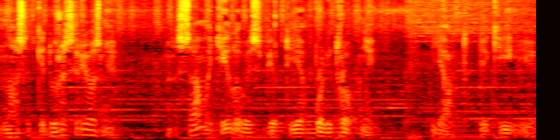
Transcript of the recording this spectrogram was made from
Наслідки дуже серйозні. Саме тіловий спірт є політропний яд, який е,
